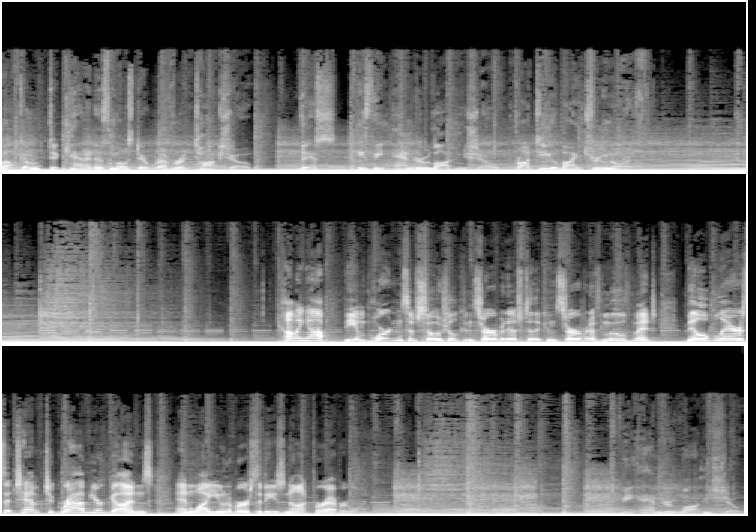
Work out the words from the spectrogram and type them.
Welcome to Canada's most irreverent talk show. This is The Andrew Lawton Show, brought to you by True North. Coming up, the importance of social conservatives to the conservative movement, Bill Blair's attempt to grab your guns, and why university's not for everyone. The Andrew Lawton Show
